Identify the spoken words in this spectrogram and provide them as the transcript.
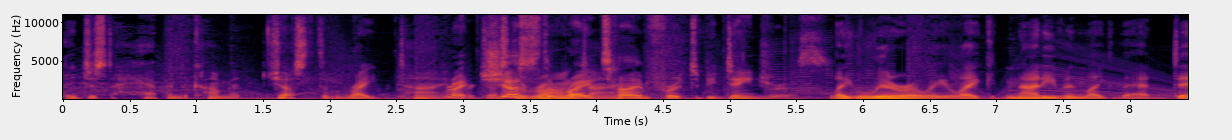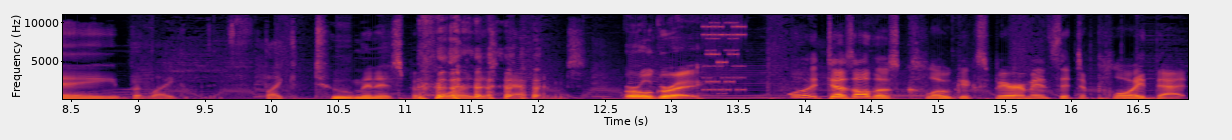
They just happen to come at just the right time. or Right, just, just, the, the, wrong right time. for it to be dangerous. Like literally, like not even like that day, but like like two minutes before this happens. Earl Grey. Well, it does all those cloak experiments. It deployed that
